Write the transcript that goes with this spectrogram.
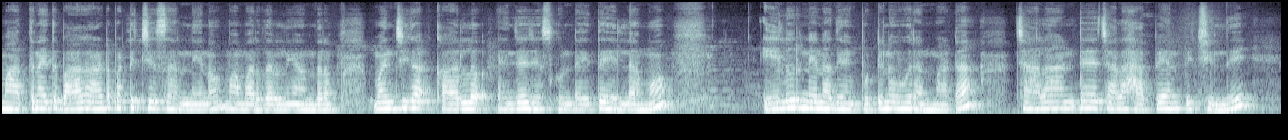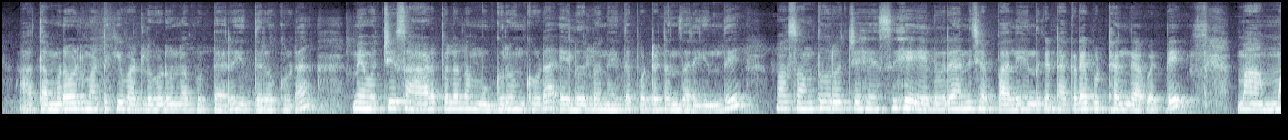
మా అత్తనైతే బాగా ఆట పట్టించేసాను నేను మా మరదల్ని అందరం. మంచిగా కారులో ఎంజాయ్ చేసుకుంటూ అయితే వెళ్ళాము. ఏలూరు నేను అది పుట్టిన ఊరు అనమాట చాలా అంటే చాలా హ్యాపీ అనిపించింది. ఆ తమ్ముడు వాళ్ళు మట్టుకి వడ్లగూడెంలో పుట్టారు ఇద్దరు కూడా. మేము వచ్చేసి ఆడపిల్లల ముగ్గురం కూడా ఏలూరులోనైతే పుట్టడం జరిగింది. మా సొంత ఊరు వచ్చేసి ఏలూరే అని చెప్పాలి ఎందుకంటే అక్కడే పుట్టాం కాబట్టి. మా అమ్మ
